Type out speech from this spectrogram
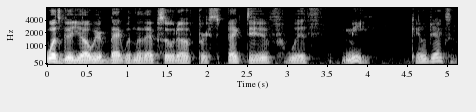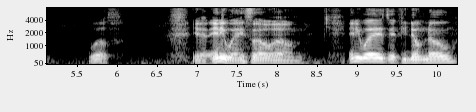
What's good, y'all? We're back with another episode of Perspective with me, Caleb Jackson. Who else? Yeah, anyway, so, um, anyways, if you don't know,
